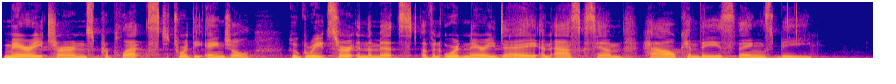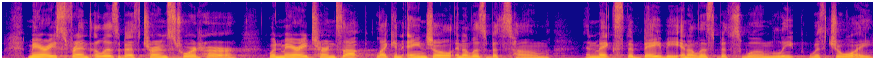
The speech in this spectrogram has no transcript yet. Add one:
Mary turns perplexed toward the angel who greets her in the midst of an ordinary day and asks him, How can these things be? Mary's friend Elizabeth turns toward her when Mary turns up like an angel in Elizabeth's home and makes the baby in Elizabeth's womb leap with joy,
